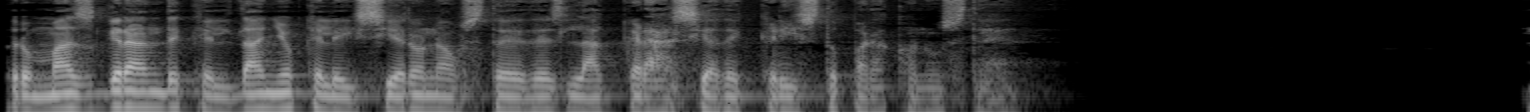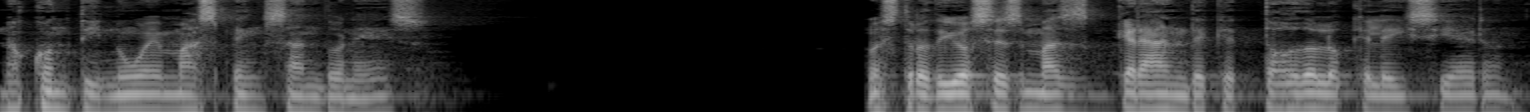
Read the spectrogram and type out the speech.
Pero más grande que el daño que le hicieron a ustedes, la gracia de Cristo para con usted. No continúe más pensando en eso. Nuestro Dios es más grande que todo lo que le hicieron.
